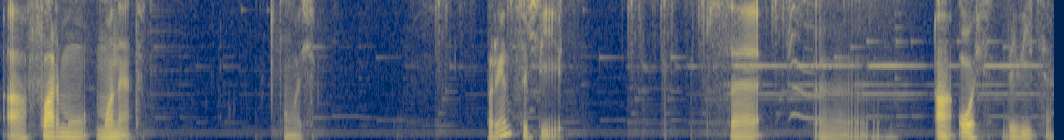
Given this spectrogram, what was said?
а, фарму монет. Ось. В принципі, все. Е... А, ось, дивіться.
